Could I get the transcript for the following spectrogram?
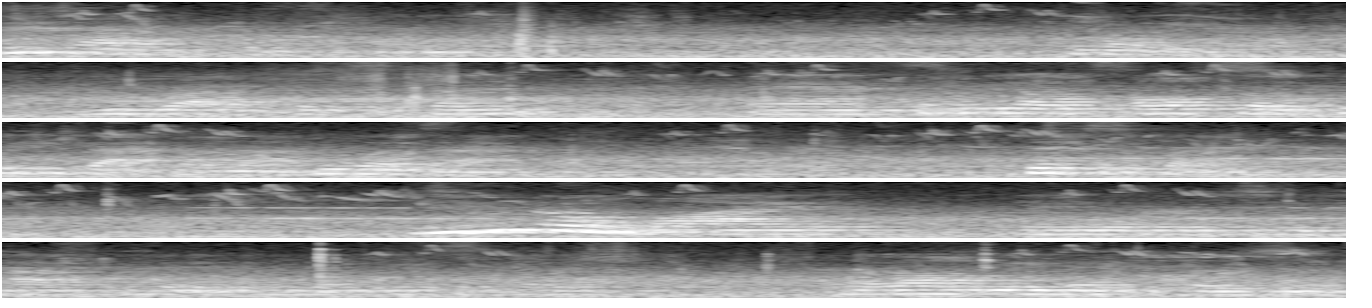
You brought up discipline. You brought up discipline. And somebody else also piggybacked on that. Who was that? Discipline. Do you know why, in order to have need discipline? And allow me to make it personal.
